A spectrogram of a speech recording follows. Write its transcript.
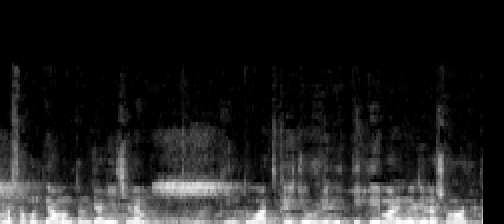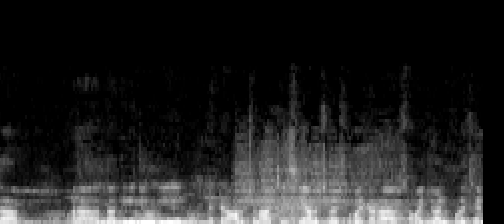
আমরা সকলকে আমন্ত্রণ জানিয়েছিলাম। কিন্তু আজকে জরুরি ভিত্তিতে মাননীয় জেলা সমাহর্তা তাদেরকে জরুরি একটা আলোচনা আছে, সেই আলোচনায় সবাই তারা সবাই জয়েন করেছেন।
